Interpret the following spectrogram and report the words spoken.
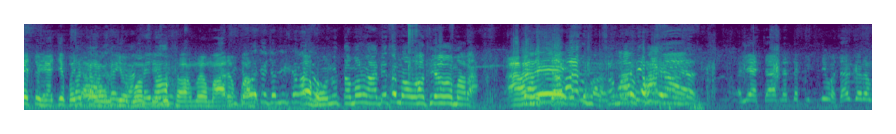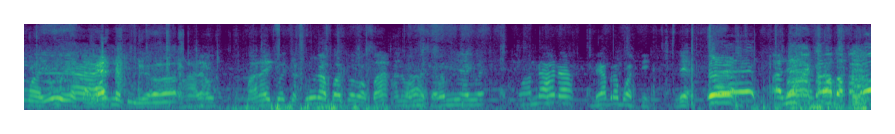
એ તું હેજે ભાઈ દારૂ ઉગ્યો, બોમ્બ ભેગું થવા હમણાં મારો જવા પણ. દો જલ્દી આ તમારું આડે તો મારા આ ચા કરતું. અમારે ભાગા. અલ્યા ચા કરતા કેટલી વધારે ગરમ હોય એવું હે તૈયાર હેડ ને તું મારા મારા કોઈ ચકલું ના પડતો બાપા અને અમને શરમ નહીં આવી હોય અમને હે ને. લે અલ્યા, કરો બાપા, કરો.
